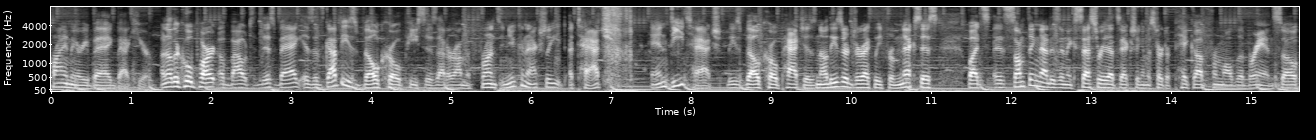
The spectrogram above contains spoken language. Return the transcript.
primary bag back here. Another cool part about this bag is it's got these Velcro pieces that are on the front, and you can actually attach much and detach these Velcro patches. Now, these are directly from Nexus, but it's something that is an accessory that's actually going to start to pick up from all the brands. So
